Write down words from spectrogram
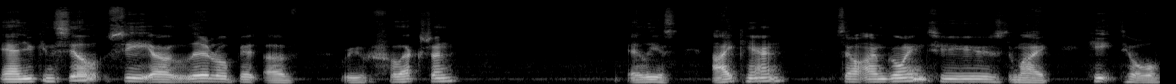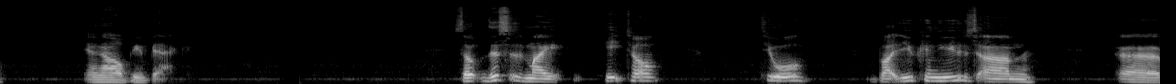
And you can still see a little bit of reflection at least I can. So I'm going to use my heat tool and I'll be back. So this is my heat tool tool but you can use um, uh,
